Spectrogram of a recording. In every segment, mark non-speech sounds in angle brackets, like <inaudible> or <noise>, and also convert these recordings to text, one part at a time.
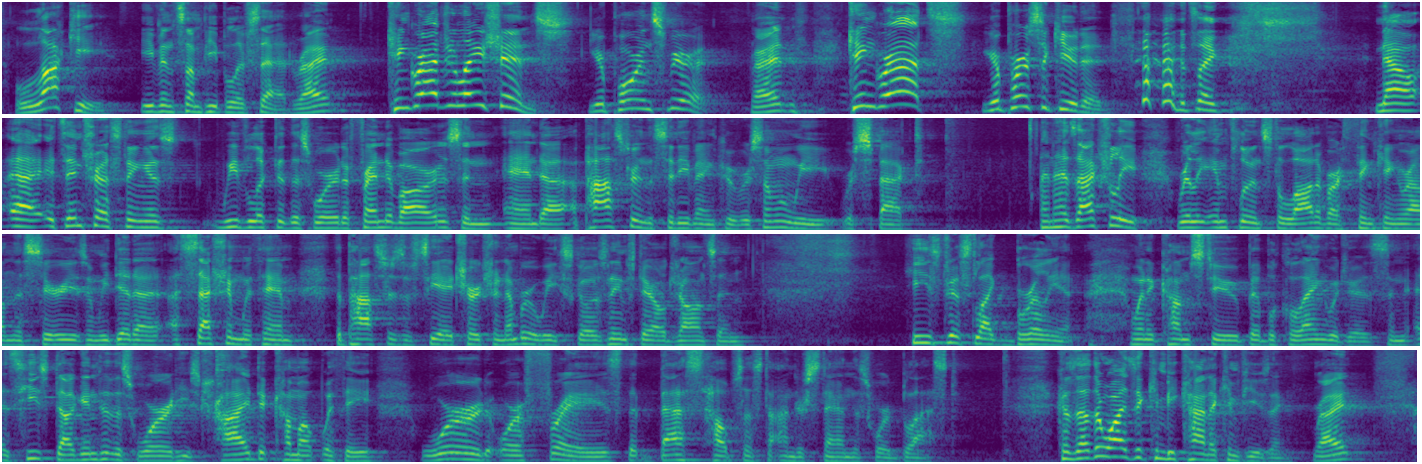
Lucky, even some people have said, right? Congratulations, you're poor in spirit, right? Congrats, you're persecuted. <laughs> it's like, now, uh, it's interesting as we've looked at this word, a friend of ours and, and uh, a pastor in the city of Vancouver, someone we respect, and has actually really influenced a lot of our thinking around this series. And we did a, a session with him, the pastors of CA Church, a number of weeks ago. His name's Darrell Johnson he's just like brilliant when it comes to biblical languages. And as he's dug into this word, he's tried to come up with a word or a phrase that best helps us to understand this word blessed. Because otherwise it can be kind of confusing, right?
